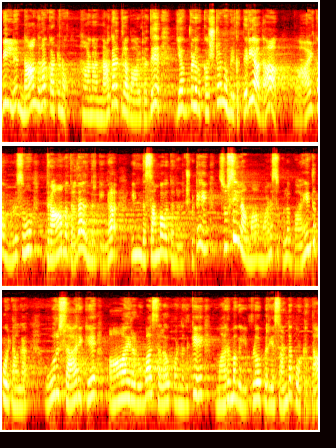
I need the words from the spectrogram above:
பில்லு நாங்கள் தான் கட்டணும். ஆனால் நகரத்தில் வாழ்கிறது எவ்வளவு கஷ்டம்னு உங்களுக்கு தெரியாதா? வாழ்க்கை முழுசும் கிராமத்தில் தான் இருந்திருக்கீங்க. இந்த சம்பவத்தை நினச்சிக்கிட்டே சுசீலாம்மா மனசுக்குள்ளே பயந்து போயிட்டாங்க. ஒரு சாரிக்கே ஆயிரம் ரூபாய் செலவு பண்ணதுக்கே மருமக இவ்வளோ பெரிய சண்டை போட்டிருந்தா.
